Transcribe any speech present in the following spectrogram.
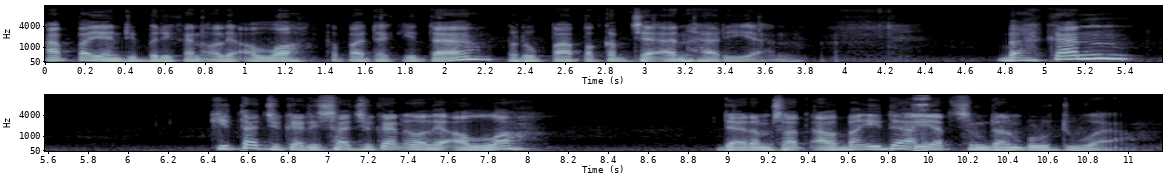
apa yang diberikan oleh Allah kepada kita berupa pekerjaan harian. Bahkan kita juga disajukan oleh Allah dalam surat Al-Maidah ayat 92.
